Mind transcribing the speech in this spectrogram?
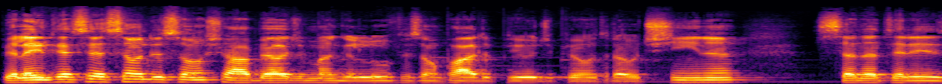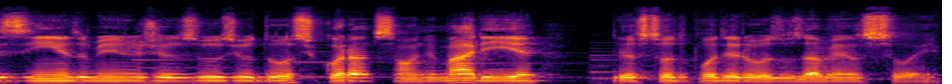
Pela intercessão de São Chabel de Mangluf, São Padre Pio de Peutrautina, Santa Teresinha do Menino Jesus e o Doce Coração de Maria, Deus Todo-Poderoso os abençoe.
